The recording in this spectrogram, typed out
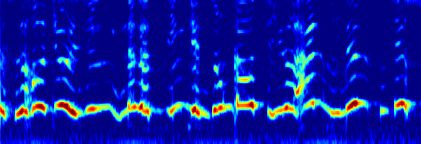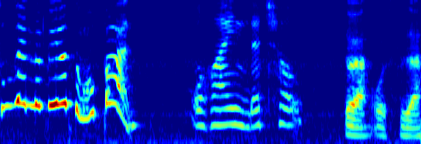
的时候就已经那个英检中高级了啊，你那直接输在那边要怎么办？我怀疑你在抽，对啊，我是啊，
